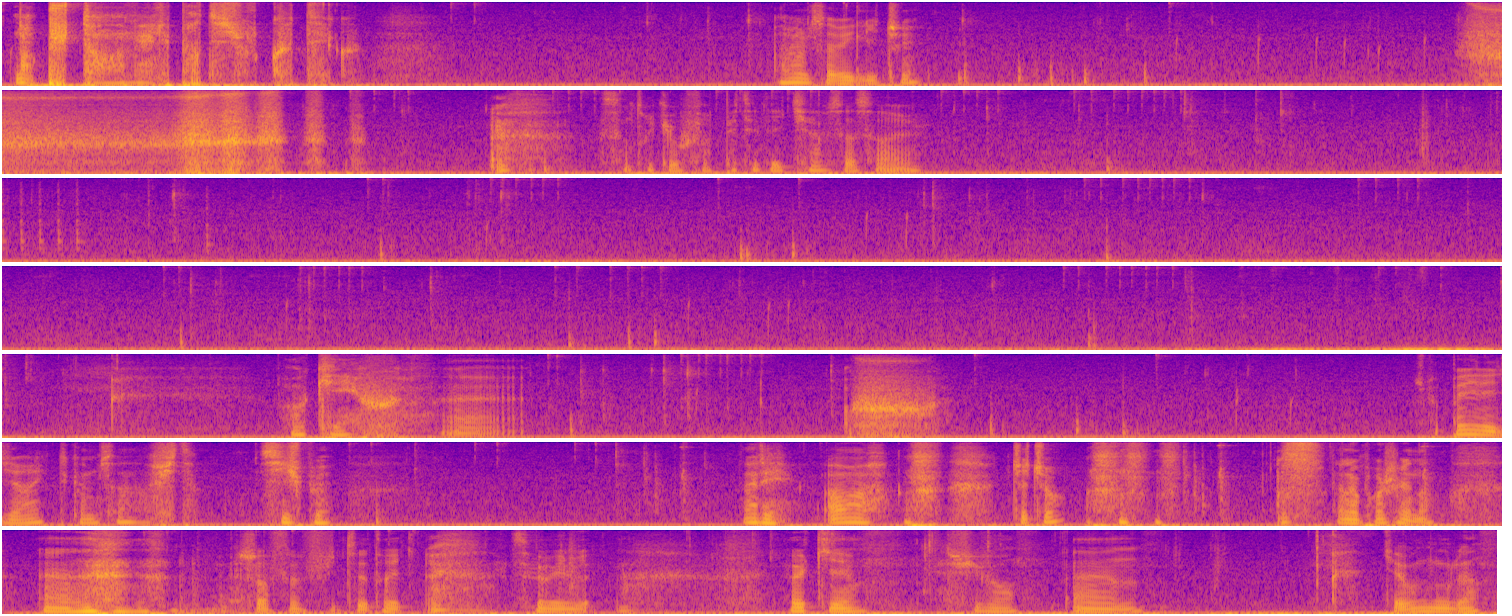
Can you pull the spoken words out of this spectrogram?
Non putain, mais elle est partie sur le côté quoi. Ah là, elle savait glitcher. C'est un truc à vous faire péter des câbles, ça, sérieux. Ok. Euh... Je peux pas y aller direct comme ça Putain. Si je peux. Allez, au revoir. ciao ciao. à la prochaine. Hein. Euh... J'en fais plus de ce truc. C'est horrible. Ok, suivant. Euh... nous là?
